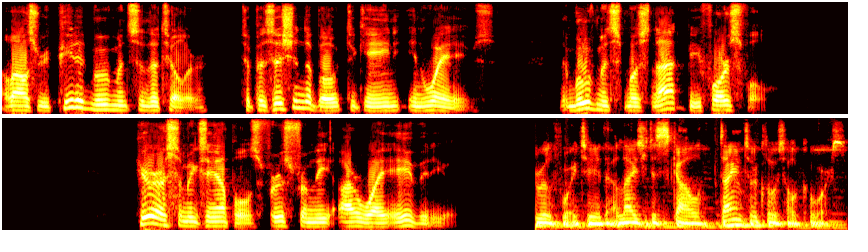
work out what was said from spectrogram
allows repeated movements of the tiller to position the boat to gain in waves. The movements must not be forceful. Here are some examples, first from the RYA video. Rule 42 that allows you to scull down to a close haul course.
